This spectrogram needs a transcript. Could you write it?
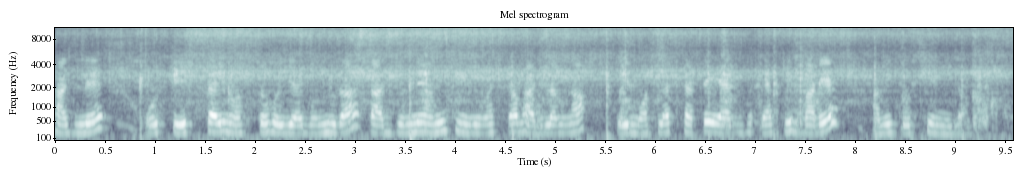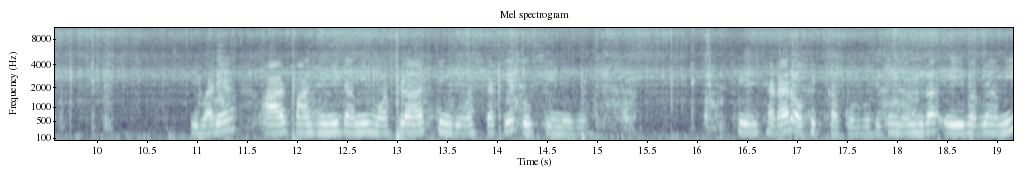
ভাজলে ওর টেস্টটাই নষ্ট হয়ে যায় বন্ধুরা, তার জন্যে আমি চিংড়ি মাছটা ভাজলাম না, এই মশলার সাথে এক, একেবারে আমি কষিয়ে নিলাম। এবারে আর পাঁচ মিনিট আমি মশলা আর চিংড়ি মাছটাকে কষিয়ে নেব। তেল ছাড়ার অপেক্ষা করব। দেখুন বন্ধুরা, এইভাবে আমি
